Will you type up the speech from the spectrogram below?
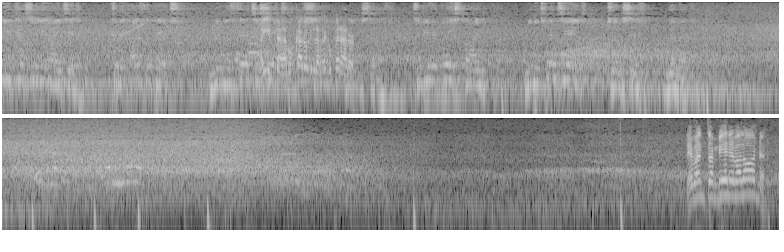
Newcastle United. Coming off the pitch, number 36. Ahí está, la buscaron y la recuperaron. To be replaced by number 28, Joseph Willock. Levantan bien el balón.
